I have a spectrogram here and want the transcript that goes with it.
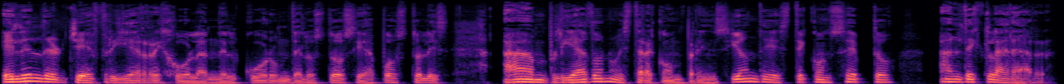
El elder Jeffrey R. Holland del Quórum de los Doce Apóstoles ha ampliado nuestra comprensión de este concepto al declarar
